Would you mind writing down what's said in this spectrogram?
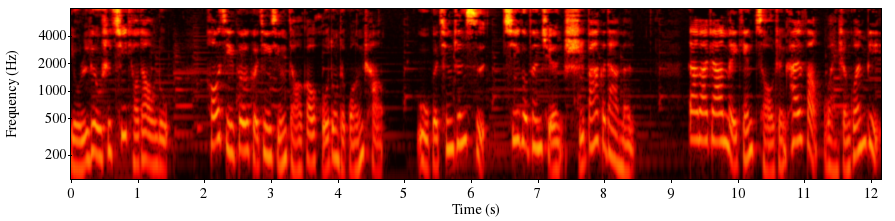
有六十七条道路，好几个可进行祷告活动的广场，五个清真寺，七个喷泉，十八个大门。大巴扎每天早晨开放，晚上关闭，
